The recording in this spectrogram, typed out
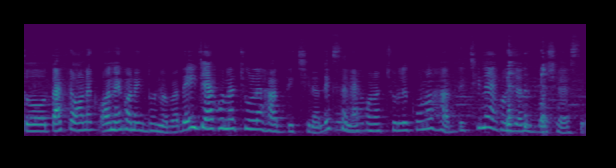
তো তাকে অনেক অনেক অনেক ধন্যবাদ। এই যে এখন আর চুলে হাত দিচ্ছি না, দেখছেন? এখন আর চুলে কোনো হাত দিচ্ছি না, এখন জাস্ট বসে আছে।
